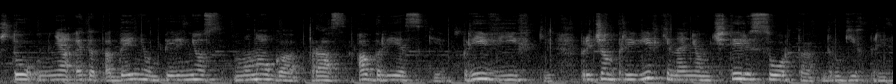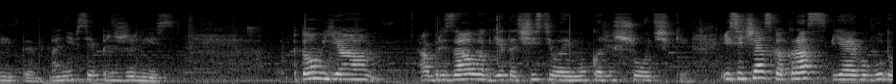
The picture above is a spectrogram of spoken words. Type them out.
что у меня этот адениум перенес много раз обрезки, прививки. Причем прививки на нем 4 сорта других привиты. Они все прижились. Потом я обрезала где-то, чистила ему корешочки. И сейчас как раз я его буду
